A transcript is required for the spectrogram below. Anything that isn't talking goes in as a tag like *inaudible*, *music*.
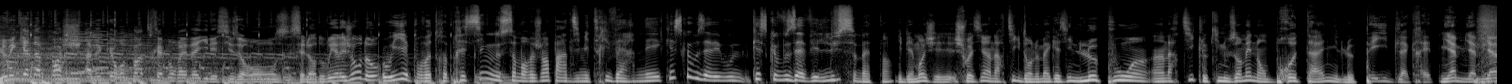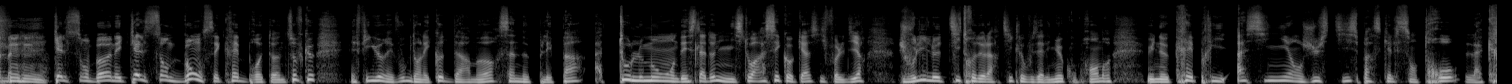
Le week-end approche avec Europe 1. Très bon réveil, il est 6h11. C'est l'heure d'ouvrir les journaux. Oui, et pour votre pressing, nous sommes rejoints par Dimitri Vernet. Qu'est-ce que vous avez, qu'est-ce que vous avez lu ce matin? Eh bien, moi, j'ai choisi un article dans le magazine Le Point, un article qui nous emmène en Bretagne, le pays de la crêpe. Miam, miam, miam. *laughs* quelles sont bonnes et quelles sentent bon ces crêpes bretonnes? Sauf que, eh figurez-vous que dans les Côtes d'Armor, ça ne plaît pas à tout le monde. Et cela donne une histoire assez cocasse, il faut le dire. Je vous lis le titre de l'article, vous allez mieux comprendre. Une crêperie assignée en justice parce qu'elle sent trop la crêpe.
